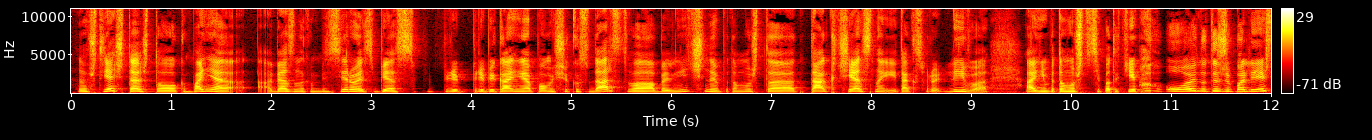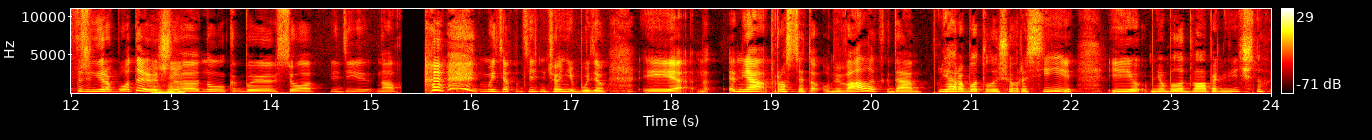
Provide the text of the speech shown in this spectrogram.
потому что я считаю, что компания обязана компенсировать без прибегания помощи государства больничные, потому что так честно и так справедливо, а не потому что типа такие, ой, ну ты же болеешь, ты же не работаешь, угу. ну как бы все, иди нахуй. мы тебе платить ничего не будем. И ну, меня просто это убивало, когда я работала еще в России, и у меня было два больничных,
